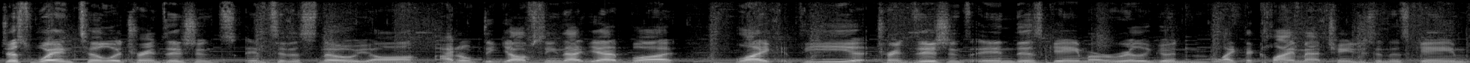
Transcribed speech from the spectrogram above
Just wait until it transitions into the snow, y'all. I don't think y'all have seen that yet, but like the transitions in this game are really good and like the climate changes in this game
